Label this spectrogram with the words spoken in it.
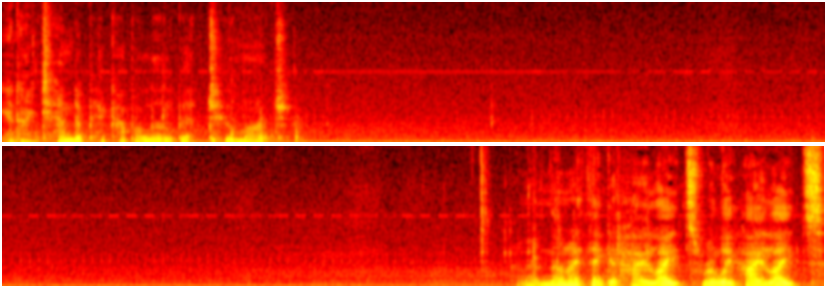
And I tend to pick up a little bit too much. And then I think it highlights, really highlights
